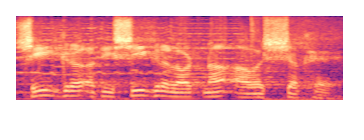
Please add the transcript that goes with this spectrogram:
शीघ्र अति शीघ्र लौटना आवश्यक है।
